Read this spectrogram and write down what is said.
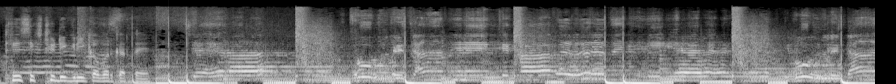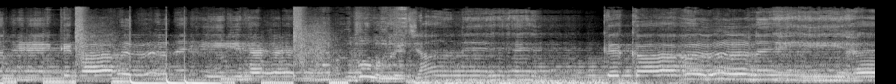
थ्री सिक्सटी डिग्री कवर करते हैं। चेहरा भूल जाने के काबिल नहीं है। भूल जाने के काबिल नहीं है। भूल जाने के काबिल नहीं है।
